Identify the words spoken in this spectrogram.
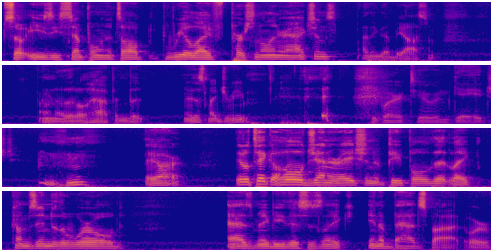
so easy, simple, and it's all real life personal interactions. I think that'd be awesome. I don't know that it'll happen, but maybe that's my dream. People are too engaged. hmm They are. It'll take a whole generation of people that like comes into the world as maybe this is like in a bad spot or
